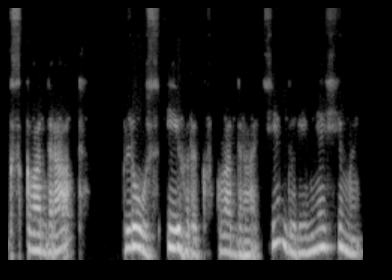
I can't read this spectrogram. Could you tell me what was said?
х квадрат плюс y в квадраті дорівнює 7.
